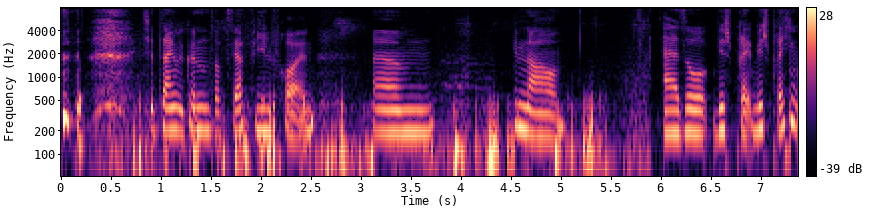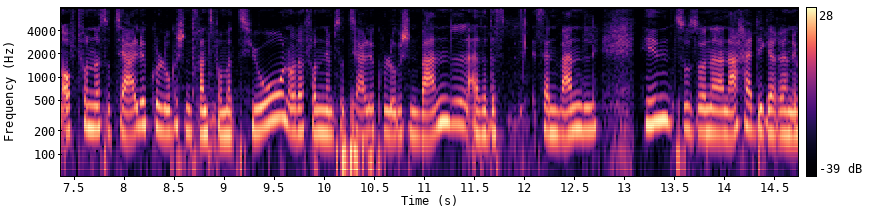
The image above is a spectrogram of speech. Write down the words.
ich würde sagen, wir können uns auf sehr viel freuen. Ähm, genau. Also wir, spre wir sprechen oft von einer sozialökologischen Transformation oder von einem sozialökologischen Wandel. Also das ist ein Wandel hin zu so einer nachhaltigeren,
